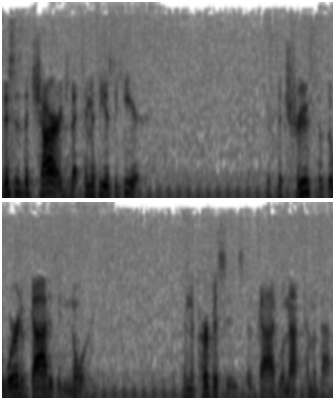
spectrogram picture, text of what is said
This is the charge that Timothy is to hear. If the truth of the Word of God is ignored, then the purposes of God will not come about.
